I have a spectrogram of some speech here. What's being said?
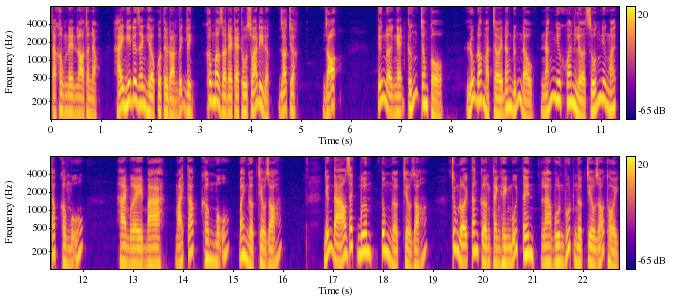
ta không nên lo cho nhau. Hãy nghĩ đến danh hiệu của tiểu đoàn Vĩnh Linh, không bao giờ để kẻ thù xóa đi được, rõ chưa? Rõ. Tiếng lợi nghẹn cứng trong cổ. Lúc đó mặt trời đang đứng đầu, nắng như khoan lửa xuống những mái tóc không mũ. 23 mái tóc không mũ bay ngược chiều gió. Những tà áo rách bươm tung ngược chiều gió. Trung đội tăng cường thành hình mũi tên là vun vút ngược chiều gió thổi.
